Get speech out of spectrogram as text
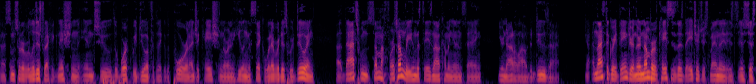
uh, some sort of religious recognition into the work we do for the sake of the poor and education or in healing the sick or whatever it is we're doing, uh, that's when some, for some reason the state is now coming in and saying, you're not allowed to do that. And that's the great danger. And there are a number of cases. There's the HHS mandate is, is just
